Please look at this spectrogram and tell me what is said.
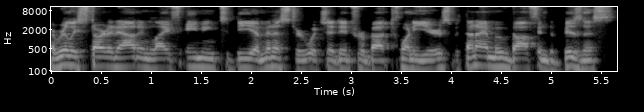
I really started out in life aiming to be a minister, which I did for about 20 years, but then I moved off into business.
